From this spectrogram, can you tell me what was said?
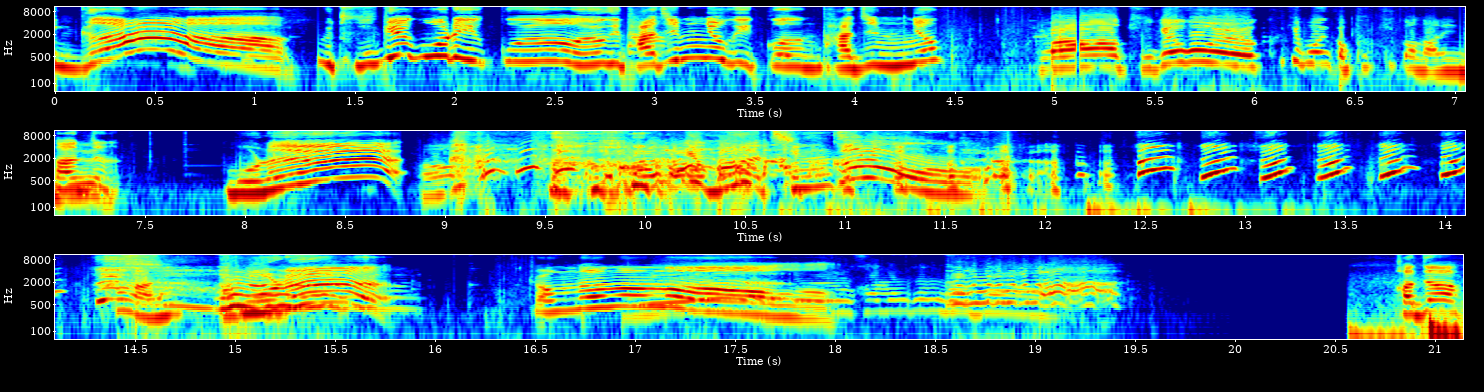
마이 갓! 여기 두개골이 있고요. 여기 다짐육 있거든. 다짐육? 야 두개골 크게 보니까 붓기건 아닌데. 다짐 뭐래? 어? 야 뭐야 징그러워. 그건 아니. 뭐래? 장난하나? 가자.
